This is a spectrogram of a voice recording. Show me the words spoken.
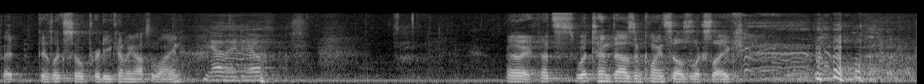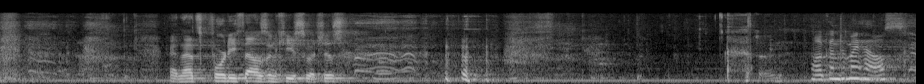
But they look so pretty coming off the line. Yeah, they do. Anyway, that's what 10,000 coin cells looks like. and that's 40,000 key switches. Welcome to my house.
